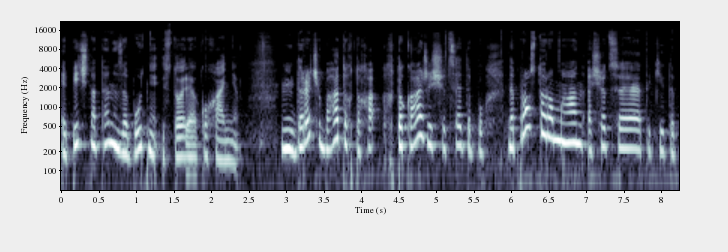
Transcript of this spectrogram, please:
Епічна та незабутня історія кохання. До речі, багато хто хто каже, що це типу не просто роман, а що це такий типу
